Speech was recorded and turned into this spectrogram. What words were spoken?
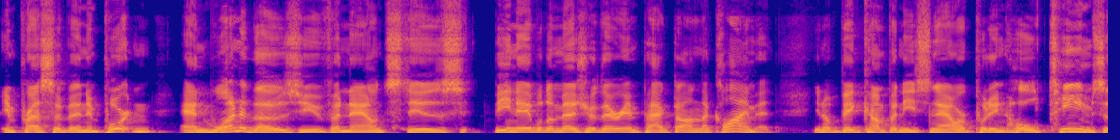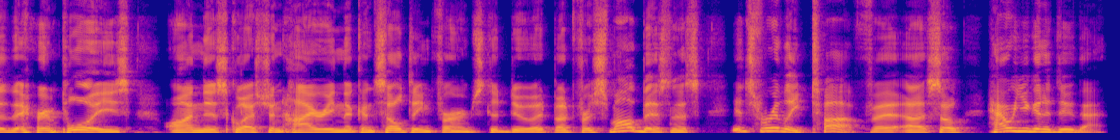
impressive and important. And one of those you've announced is being able to measure their impact on the climate. You know, big companies now are putting whole teams of their employees on this question, hiring the consulting firms to do it. But for small business, it's really tough. Uh, uh so, how are you going to do that?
